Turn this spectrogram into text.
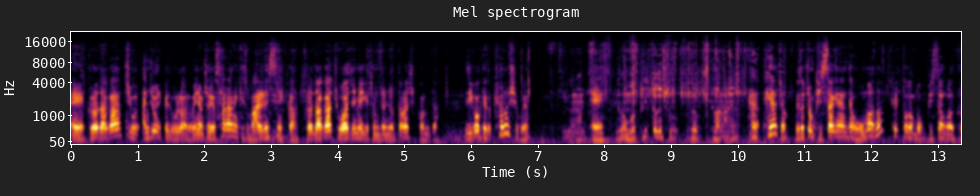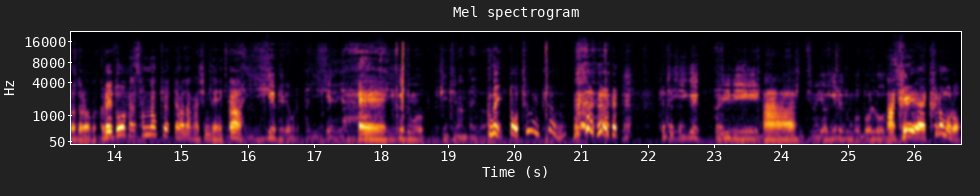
예, 그러다가 지금 안 좋으니까 계속 올라가는 거예요. 왜냐면 저희가 사람이 계속 말을 했으니까. 그러다가 좋아지면 이게 점점점 떨어질 겁니다. 이거 계속 켜놓으시고요. 이거는 예, 이거 뭐 필터 교토 이거 교환 안 해요? 하- 해야죠. 그래서 좀 비싸긴 한데 5만 원? 필터가 뭐 비싼 건 그러더라고요. 그래도 한 3만 킬로 때마다 가시면 되니까. 야, 이게 배려버렸다 이게 야 예. 이거 너무 빈티난다 이거. 근데 또 어떻게 보면 필요 않아요? 네? 괜찮죠? 아, 이게 그릴이 아. 빈티나 여기를 좀 뭐 뭘로 아, 그래, 크롬으로.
